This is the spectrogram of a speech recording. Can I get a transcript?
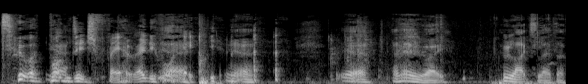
to a bondage fair anyway?" Yeah, yeah. And anyway, who likes leather?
